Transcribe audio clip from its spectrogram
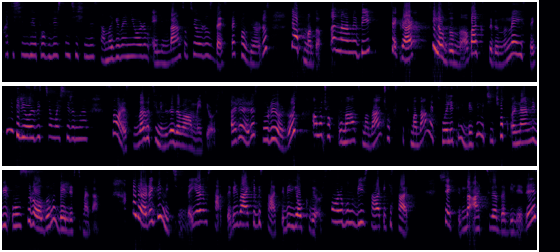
Hadi şimdi yapabilirsin çişini sana güveniyorum. Elinden tutuyoruz, destek oluyoruz. Yapmadı. Önemli değil. Tekrar kilodunu, baksırını neyse giydiriyoruz iç çamaşırını. Sonrasında rutinimize devam ediyoruz. Ara ara soruyoruz ama çok bunaltmadan, çok sıkmadan ve tuvaletin bizim için çok önemli bir unsur olduğunu belirtmeden. Ara ara gün içinde yarım saatte bir, belki bir saatte bir yokluyoruz. Sonra bunu bir saat, iki saat şeklinde arttırabiliriz.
